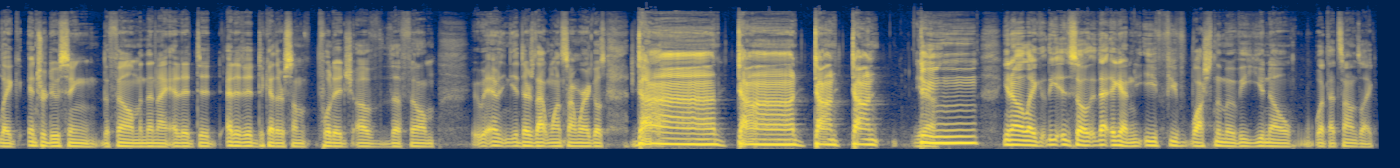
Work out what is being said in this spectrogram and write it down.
like introducing the film, and then I edited edited together some footage of the film. And There's that one song where it goes dun dun dun dun. Yeah. Ding. You know, like the, so that again, if you've watched the movie, you know what that sounds like.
